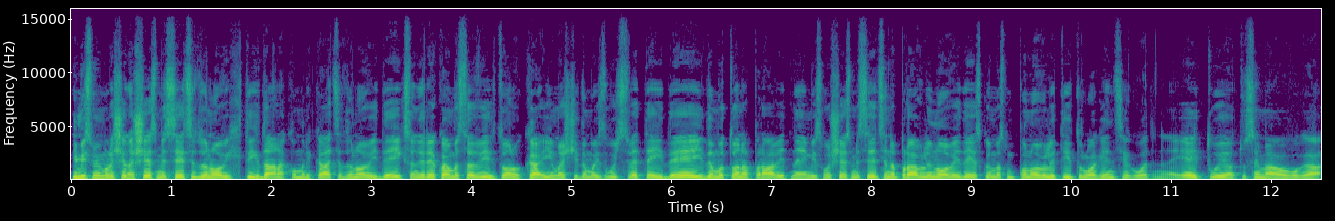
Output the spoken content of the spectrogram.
I mi smo imali još jedno šest mjeseci do novih tih dana komunikacija, do nove ideje. on je rekao, ajmo sad vidjeti ono kaj imaš, idemo izvući sve te ideje, idemo to napraviti. Ne? I mi smo šest mjeseci napravili nove ideje s kojima smo ponovili titulu agencije godine. Ej, tu, je, tu sam ja ovoga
